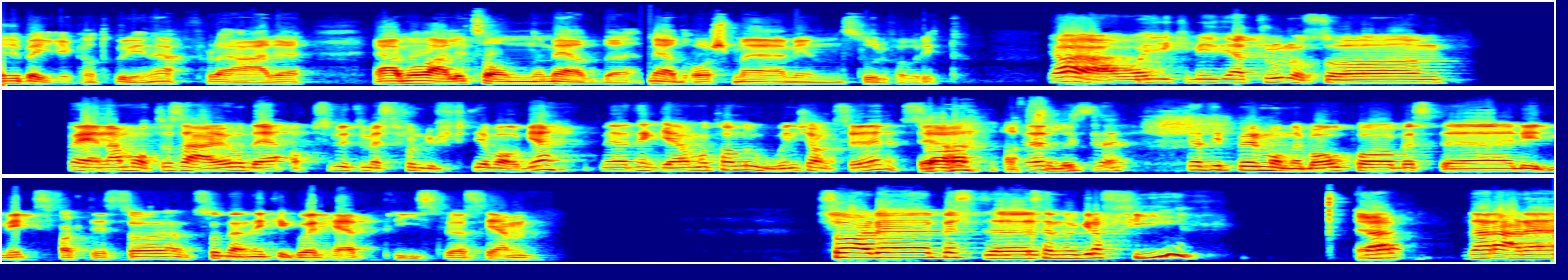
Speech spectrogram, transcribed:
i begge kategoriene, ja. for det er, jeg må være litt sånn med, medhårs med min store favoritt. Ja, ja, og ikke minst, jeg tror også på en eller annen måte så er det jo det absolutt mest fornuftige valget. Men jeg tenker jeg må ta noen sjanser. Så ja, absolutt. Jeg, jeg, tipper Moneyball på beste lydmiks, faktisk. Så, så, den ikke går helt prisløs hjem. Så er det beste scenografi. Ja. Der, der, er det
